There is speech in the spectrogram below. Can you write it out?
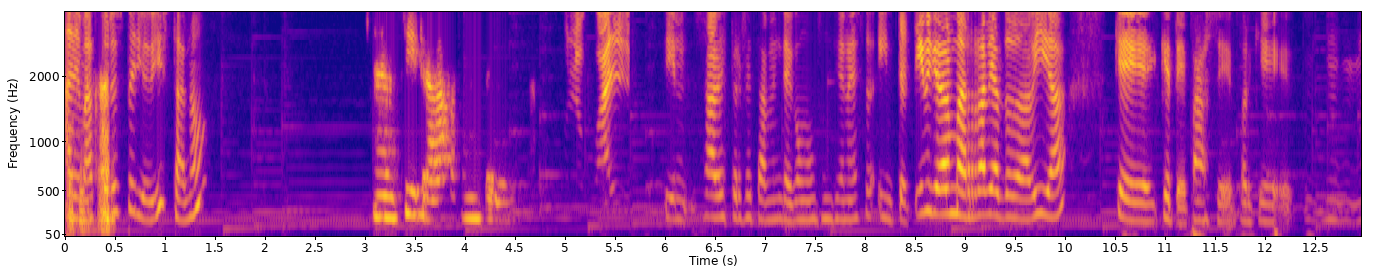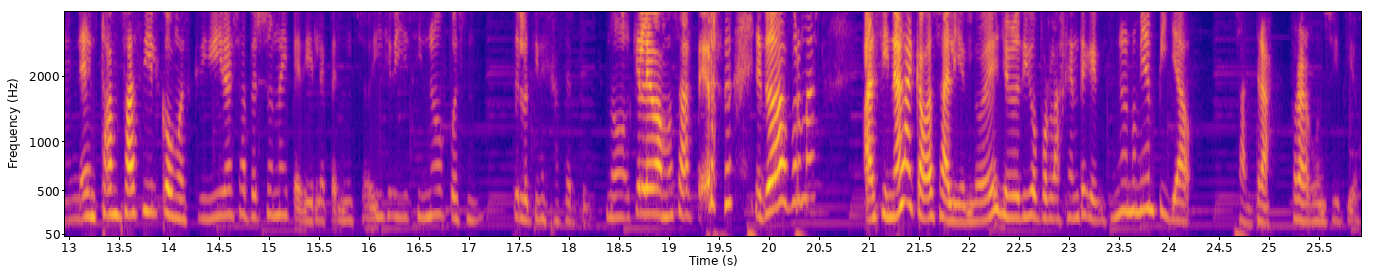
Además, tú eres periodista, ¿no? Uh, sí, trabajo como periodista. Con lo cual, sabes perfectamente cómo funciona esto y te tiene que dar más rabia todavía que, que te pase, porque es tan fácil como escribir a esa persona y pedirle permiso. Y oye, si no, pues te lo tienes que hacer tú. ¿no? ¿Qué le vamos a hacer? De todas formas, al final acaba saliendo, ¿eh? Yo lo digo por la gente que dice, no, no me han pillado. Saldrá por algún sitio,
